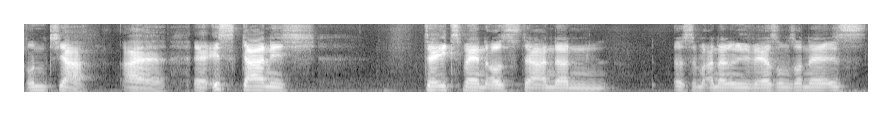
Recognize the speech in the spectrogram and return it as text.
Und ja, äh, er ist gar nicht der X-Men aus der anderen, aus dem anderen Universum, sondern er ist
